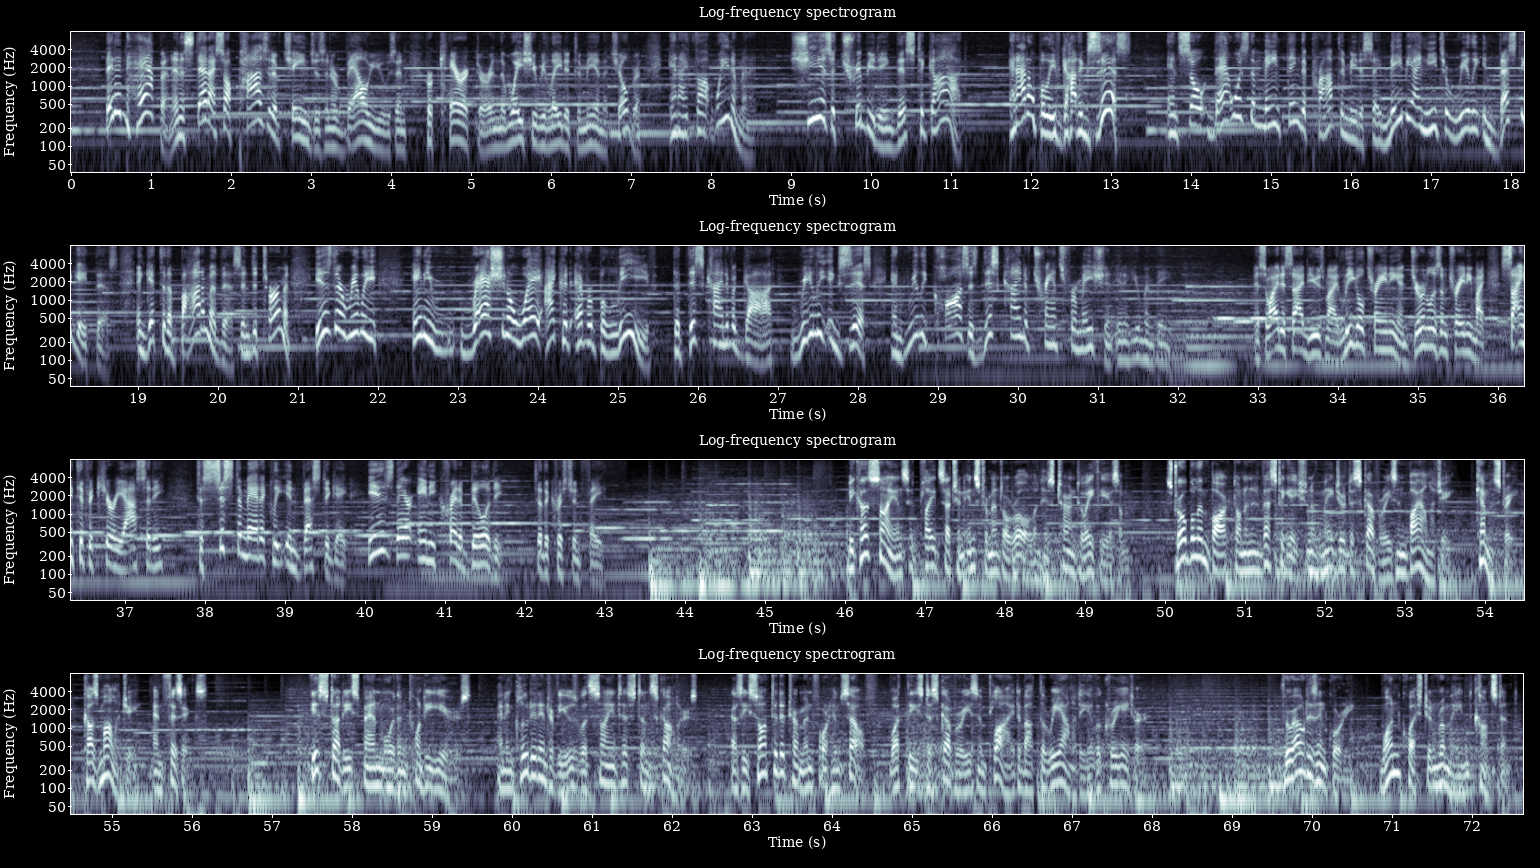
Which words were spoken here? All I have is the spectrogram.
they didn't happen. And instead, I saw positive changes in her values and her character and the way she related to me and the children. And I thought, wait a minute, she is attributing this to God. And I don't believe God exists. And so that was the main thing that prompted me to say, maybe I need to really investigate this and get to the bottom of this and determine is there really any rational way I could ever believe that this kind of a God really exists and really causes this kind of transformation in a human being? And so I decided to use my legal training and journalism training, my scientific curiosity, to systematically investigate is there any credibility to the Christian faith? Because science had played such an instrumental role in his turn to atheism, Strobel embarked on an investigation of major discoveries in biology, chemistry, cosmology, and physics. His studies spanned more than 20 years and included interviews with scientists and scholars as he sought to determine for himself what these discoveries implied about the reality of a creator. Throughout his inquiry, one question remained constant.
